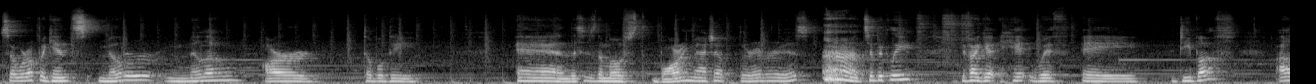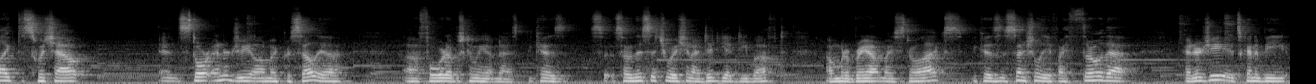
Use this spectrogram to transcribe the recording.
So we're up against Miller, Milo R double D and this is the most boring matchup there ever is. Typically, if I get hit with a debuff, I like to switch out and store energy on my Cresselia uh, for whatever's coming up next. Because so, so, in this situation, I did get debuffed. I'm going to bring out my Snorlax because essentially if I throw that energy, it's going to be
